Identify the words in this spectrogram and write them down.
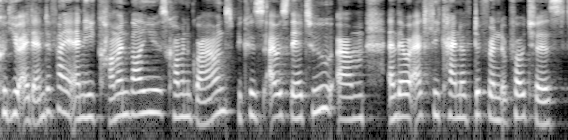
could you identify any common values, common grounds? Because I was there too, um, and there were actually kind of different approaches.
